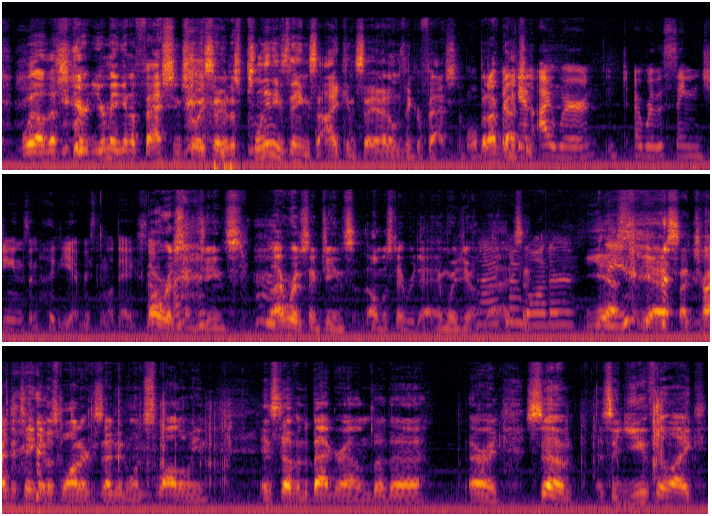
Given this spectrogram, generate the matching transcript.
Well, that's you're, you're making a fashion choice there. There's plenty of things I can say I don't think are fashionable, but I've but got again, you. I wear I wear the same jeans and hoodie every single day. So I wear the same jeans. I wear the same jeans almost every day. and we on Can I that. have my So- water? Yes, please? yes. I tried to take Emma's water because I didn't want swallowing and stuff in the background. But uh, all right. So, so you feel like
